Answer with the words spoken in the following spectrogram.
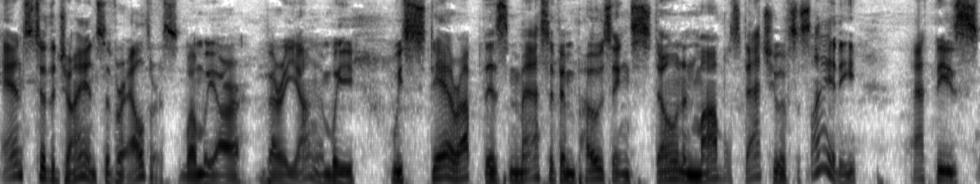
ants to the giants of our elders when we are very young, and we we stare up this massive, imposing stone and marble statue of society at these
